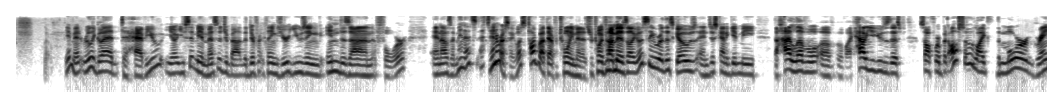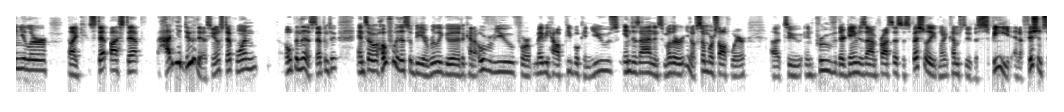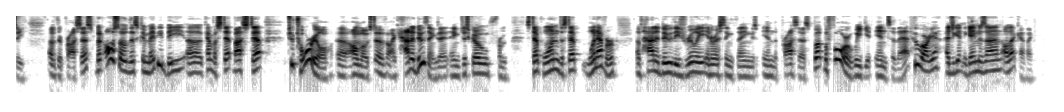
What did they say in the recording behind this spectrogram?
Yeah, man, really glad to have you. You know, you sent me a message about the different things you're using InDesign for. And I was like, man, that's that's interesting. Let's talk about that for 20 minutes or 25 minutes. Like, let's see where this goes and just kind of give me the high level of, of like how you use this software, but also like the more granular, like step by step, how do you do this? You know, step one, open this, step into. And so hopefully this will be a really good kind of overview for maybe how people can use InDesign and some other, you know, similar software uh, to improve their game design process, especially when it comes to the speed and efficiency of their process. But also this can maybe be a, kind of a step-by-step tutorial uh, almost of like how to do things and, and just go from step one to step whenever of how to do these really interesting things in the process. But before we get into that, who are you? How'd you get into game design? All that kind of thing.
